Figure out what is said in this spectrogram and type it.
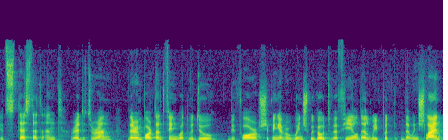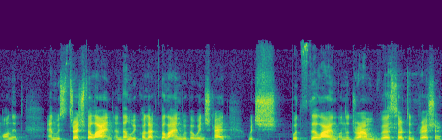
It's tested and ready to run very important thing what we do before shipping every winch we go to the field and we put the winch line on it and we stretch the line and then we collect the line with the winch kite which puts the line on a drum with a certain pressure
